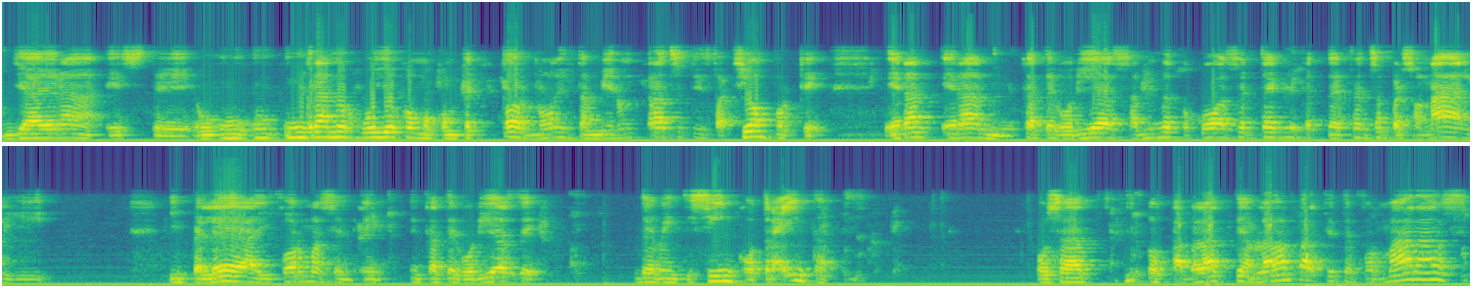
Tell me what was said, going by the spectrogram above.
ya era este un, un, gran orgullo como competidor, ¿no? Y también una gran satisfacción porque eran, eran categorías, a mí me tocó hacer técnica de defensa personal y, y pelea y formas en, en, categorías de, de 25, 30. O sea, te hablaban para que te formaras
